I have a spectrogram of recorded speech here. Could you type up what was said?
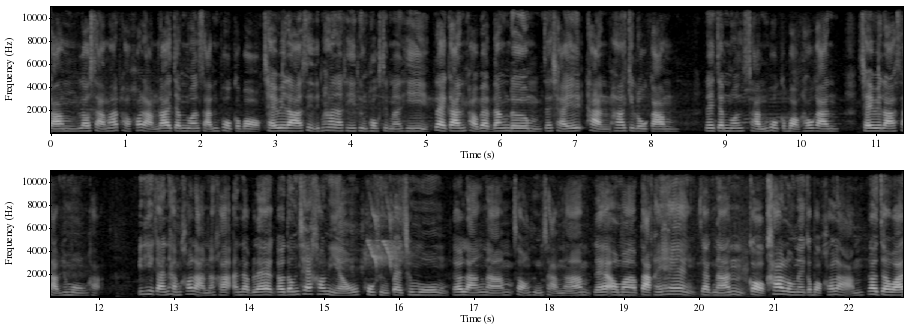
กรัม เราสามารถเผาข้าวหลามได้จำนวน 36 กระบอก ใช้เวลา 45 นาทีถึง 60 นาที แต่การเผาแบบดั้งเดิม จะใช้ถ่าน 5 กิโลกรัมในจำนวน36กระบอกเท่ากัน ใช้เวลา 3 ชั่วโมงค่ะ วิธีการทำข้าวหลามนะคะ อันดับแรกเราต้องแช่ข้าวเหนียว 6-8 ชั่วโมง แล้วล้างน้ำ2-3 น้ำและเอามาตากให้แห้ง จากนั้นกรอกข้าวลงในกระบอกข้าวหลาม เราจะวัด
